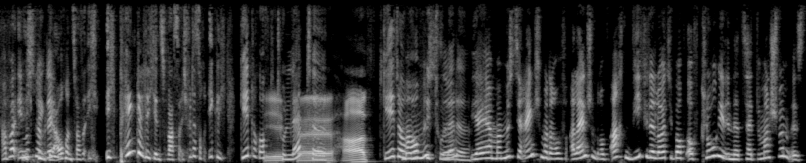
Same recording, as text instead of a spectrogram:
Aber ihr Ich müsst mal pinkel auch ins Wasser. Ich, ich pinkel nicht ins Wasser. Ich finde das doch eklig. Geht doch auf die Toilette. Geht doch auf die Toilette. Ja, ja, man müsste ja eigentlich mal darauf, allein schon darauf achten, wie viele Leute überhaupt auf Klo gehen in der Zeit, wenn man schwimmen ist.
